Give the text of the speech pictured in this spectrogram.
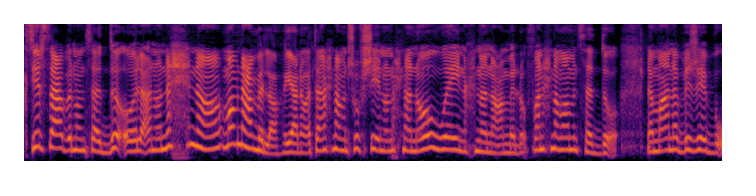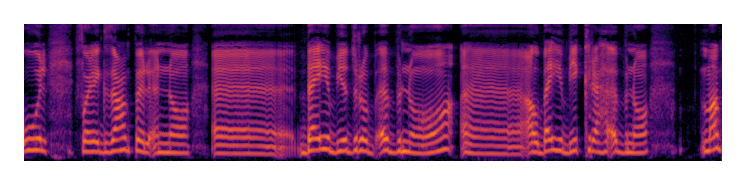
كتير صعب انه نصدقه لأنه نحن ما بنعملها. يعني وقت نحن بنشوف شيء إنه نحن no way نحن نعمله. فنحن ما بنصدقه لما أنا بيجي بقول for example إنه آه، بي بيضرب ابنه آه، أو بي بيكره ابنه ما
